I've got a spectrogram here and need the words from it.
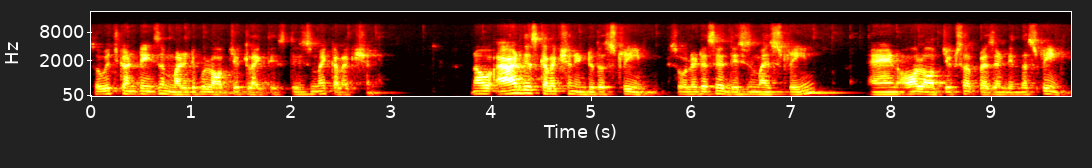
so which contains a multiple object like this. This is my collection. Now add this collection into the stream. So let us say this is my stream and all objects are present in the stream.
